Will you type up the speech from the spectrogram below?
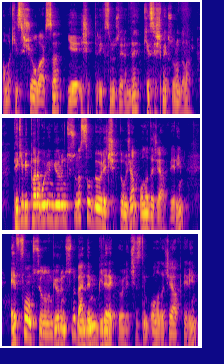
ama kesişiyorlarsa y eşittir x'in üzerinde kesişmek zorundalar. Peki bir parabolün görüntüsü nasıl böyle çıktı hocam? Ona da cevap vereyim. F fonksiyonunun görüntüsünü ben demin bilerek böyle çizdim. Ona da cevap vereyim.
